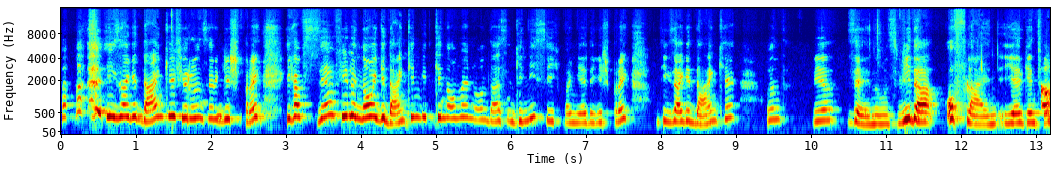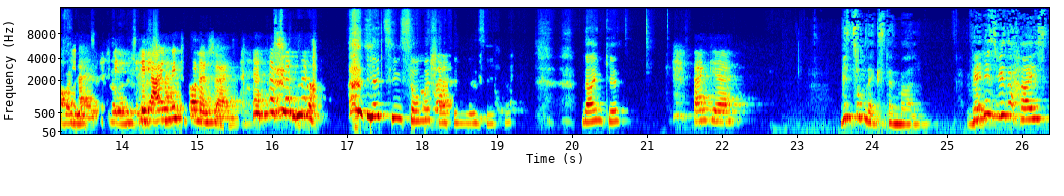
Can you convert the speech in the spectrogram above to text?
ich sage danke für unser Gespräch. Ich habe sehr viele neue Gedanken mitgenommen und das genieße ich bei mir, das Gespräch. Und ich sage danke und wir sehen uns wieder offline irgendwo offline. bei Regal mit Sonnenschein. ja, jetzt im Sommer schaffen wir sicher. Danke. Danke. Bis zum nächsten Mal. Wenn es wieder heißt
